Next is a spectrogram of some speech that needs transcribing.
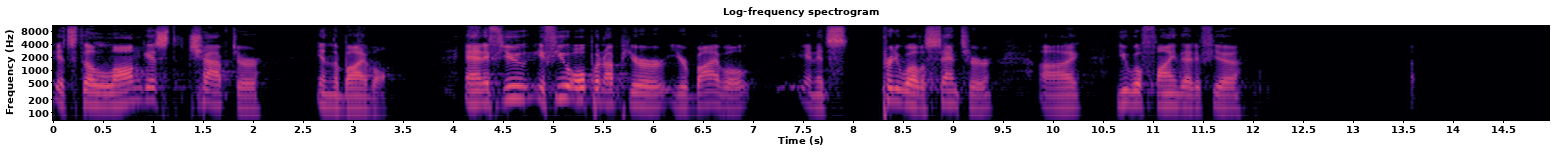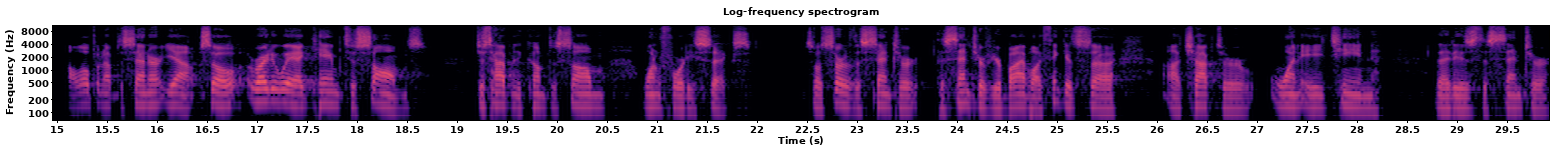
it's the longest chapter in the Bible. And if you, if you open up your, your Bible, and it's pretty well the center, uh, you will find that if you I'll open up the center. Yeah. So right away I came to Psalms just happened to come to Psalm 146. So it's sort of the center, the center of your Bible. I think it's uh, uh, chapter 118 that is the center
